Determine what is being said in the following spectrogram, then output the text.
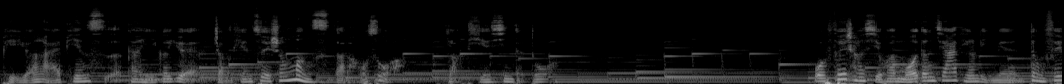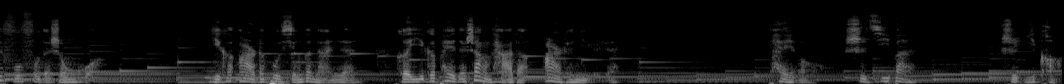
比原来拼死干一个月、整天醉生梦死的劳作要贴心的多。我非常喜欢《摩登家庭》里面邓飞夫妇的生活，一个二的不行的男人和一个配得上他的二的女人。配偶是羁绊，是依靠。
